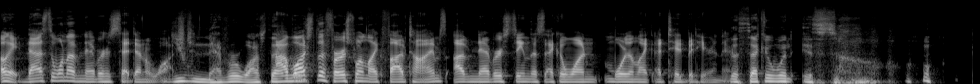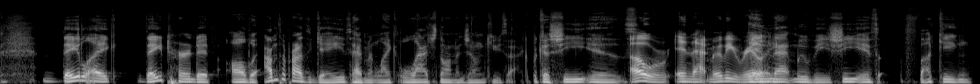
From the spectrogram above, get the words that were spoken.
okay. That's the one I've never sat down and watched. You've never watched that? I one? watched the first one like five times. I've never seen the second one more than like a tidbit here and there. The second one is so they like they turned it all the I'm surprised gays haven't like latched on to Joan Cusack because she is oh, in that movie, really? in that movie. She is fucking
